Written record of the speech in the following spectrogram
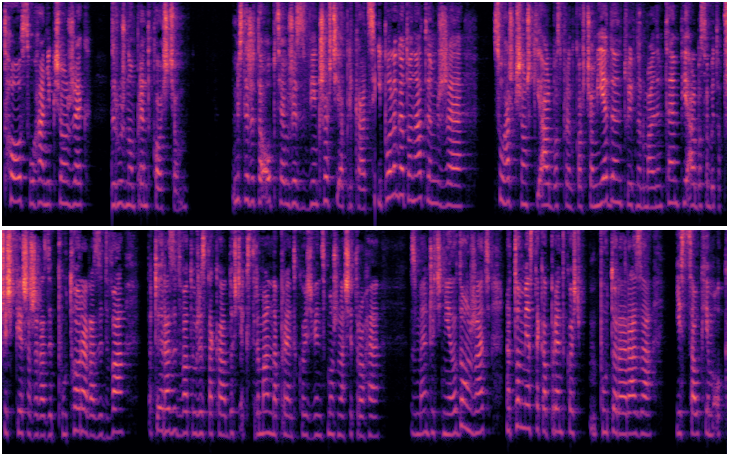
to słuchanie książek z różną prędkością. Myślę, że ta opcja już jest w większości aplikacji i polega to na tym, że słuchasz książki albo z prędkością 1, czyli w normalnym tempie, albo sobie to przyspieszasz razy półtora, razy dwa. Znaczy razy dwa to już jest taka dość ekstremalna prędkość, więc można się trochę zmęczyć i nie nadążać. Natomiast taka prędkość półtora raza jest całkiem ok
